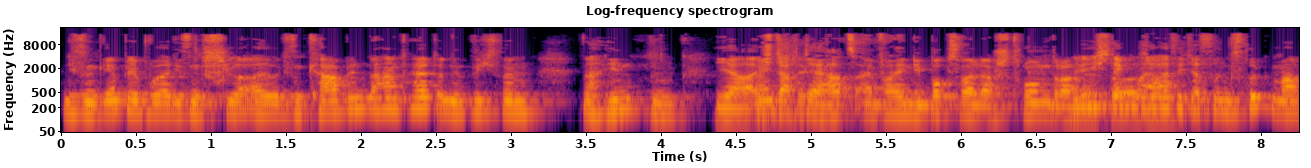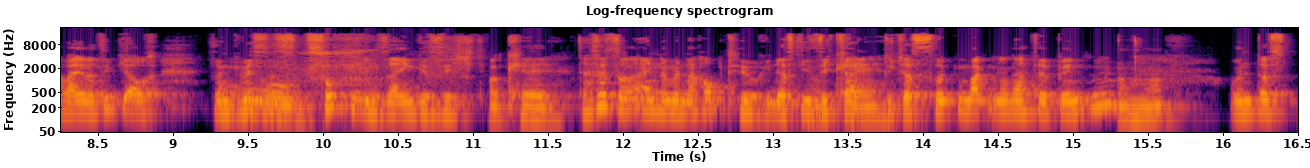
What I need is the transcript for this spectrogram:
in diesem Gameplay, wo er diesen, Schla also diesen Kabel in der Hand hat und den sich dann nach hinten. Ja, ich dachte, er hat's einfach in die Box, weil da Strom dran Ich ist. denke oder mal, er hat so. sich das so ins Rückenmark, weil man sieht ja auch so ein gewisses Uff. Zucken in sein Gesicht. Okay. Das ist so eine meiner Haupttheorien, dass die sich Okay. halt durch das Rückenmark miteinander verbinden Mhm. Und das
